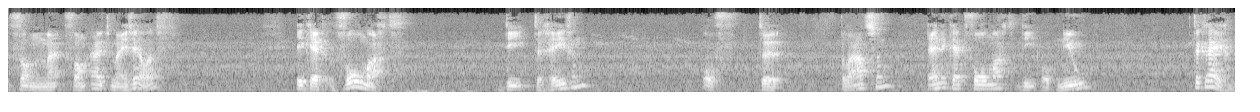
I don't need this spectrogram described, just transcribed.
van, vanuit mijzelf. Ik heb volmacht die te geven of te plaatsen. En ik heb volmacht die opnieuw te krijgen.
